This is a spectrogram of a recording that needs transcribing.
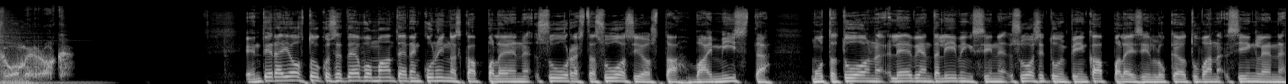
Suomi Rock. En tiedä johtuuko se Teuvo Maanteiden kuningaskappaleen suuresta suosiosta vai mistä, mutta tuon Levi and Livingsin suosituimpiin kappaleisiin lukeutuvan singlen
